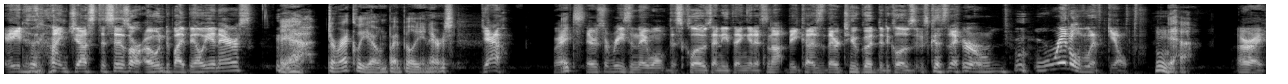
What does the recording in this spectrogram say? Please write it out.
eight of the nine justices are owned by billionaires. Yeah, directly owned by billionaires. Yeah. Right. It's- There's a reason they won't disclose anything, and it's not because they're too good to disclose. It's because they're riddled with guilt. Hmm. Yeah. All right.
